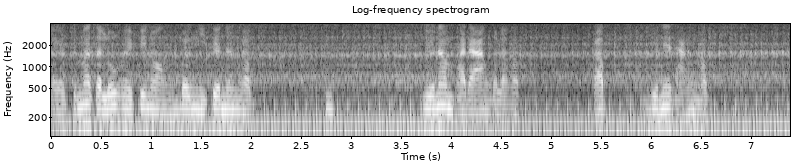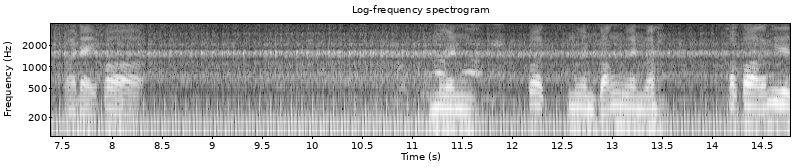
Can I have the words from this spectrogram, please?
แล้วก็สิมาสรุปให้พี่น้องเบิ่งอีกเทื่อนึงครับ อยู่น้ำผาดางคนละครับครับอยู่ในถังครับว่าได้พ่อหมื่นก็หมื่นสองหมื่นวะพอคอก็มีแต่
